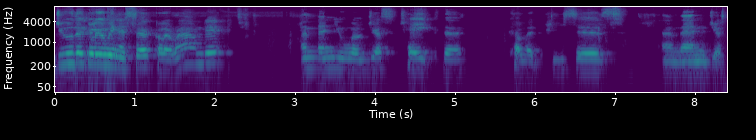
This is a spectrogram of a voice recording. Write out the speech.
Do the glue in a circle around it and then you will just take the colored pieces and then just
